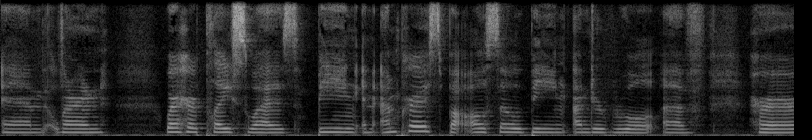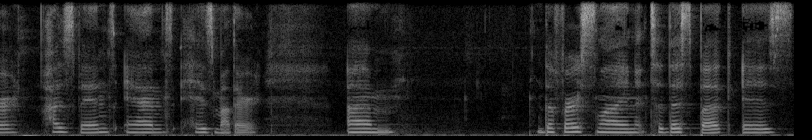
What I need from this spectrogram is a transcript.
and learn where her place was being an empress but also being under rule of her husband and his mother. Um, the first line to this book is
